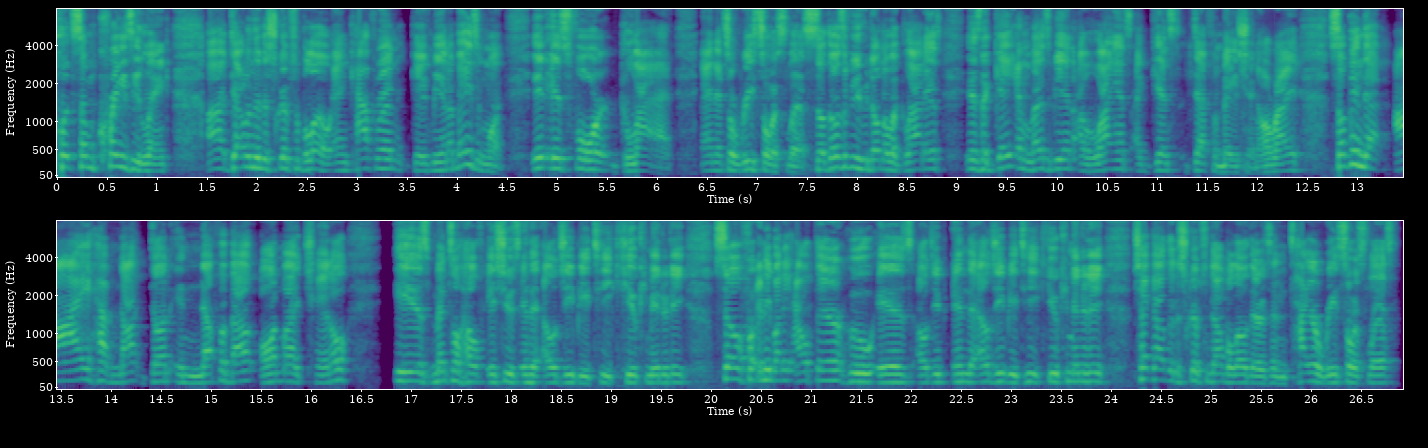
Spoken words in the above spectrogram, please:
put some crazy link uh, down in the description below, and Catherine gave me an amazing one. It is for GLAAD, and it's a resource list. So those of you who don't know what GLAAD is, is the Gay and Lesbian Alliance Against Defamation, all right? Something that I have not done enough about on my channel is mental health issues in the LGBTQ community. So for anybody out there who is in the LGBTQ community, check out the description down below. There's an entire resource list,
